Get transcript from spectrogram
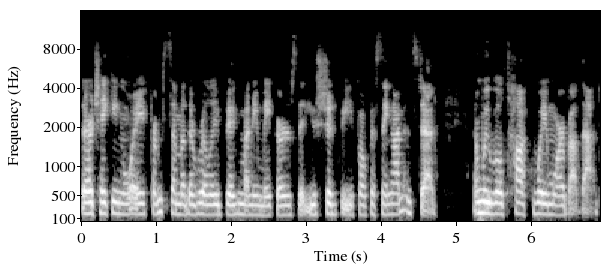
that are taking away from some of the really big money makers that you should be focusing on instead. And we will talk way more about that.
